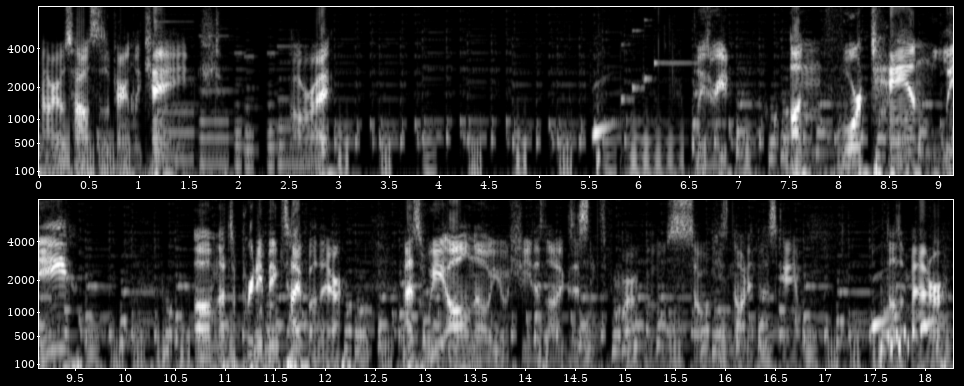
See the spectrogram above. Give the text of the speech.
Mario's house is apparently changed. Alright. Please read. Unfortan Lee? Um, that's a pretty big typo there. As we all know, Yoshi does not exist in Super Mario Bros., so he's not in this game. Doesn't matter.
